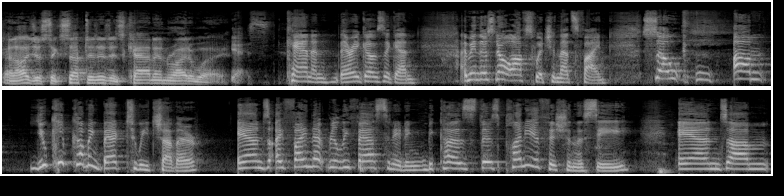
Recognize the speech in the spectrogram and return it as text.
And I just accepted it as canon right away. Yes. Canon, there he goes again. I mean, there's no off switch, and that's fine. So, um, you keep coming back to each other, and I find that really fascinating because there's plenty of fish in the sea, and um,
